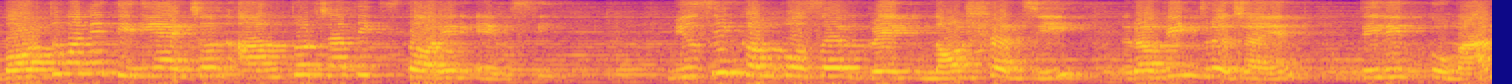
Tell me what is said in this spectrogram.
বর্তমানে তিনি একজন আন্তর্জাতিক স্তরের MC. Music composer great Naushadji, Rabindra Jayanta Dilip Kumar,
